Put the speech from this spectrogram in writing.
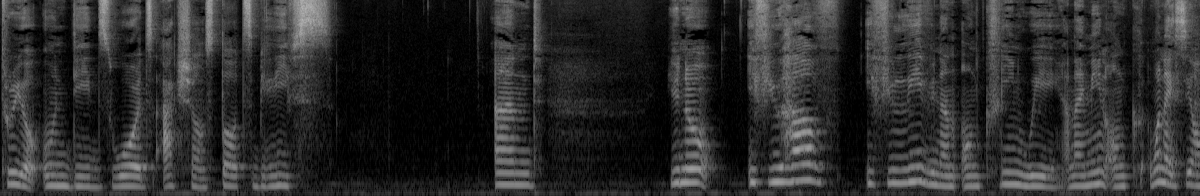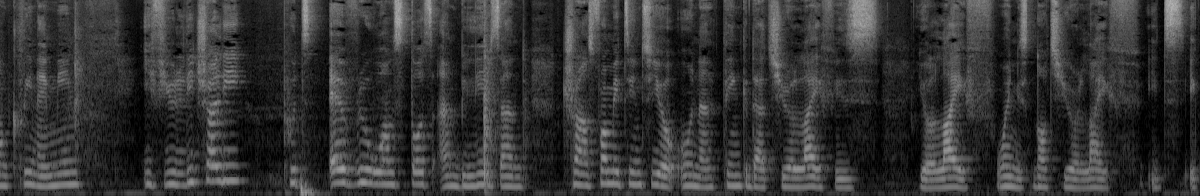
through your own deeds words actions thoughts beliefs. And you know if you have if you live in an unclean way, and I mean un- when I say unclean, I mean if you literally put everyone's thoughts and beliefs and transform it into your own and think that your life is your life when it's not your life. It's a,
